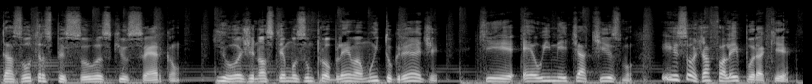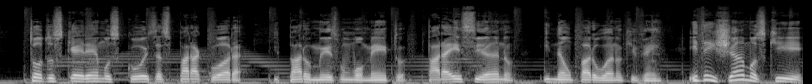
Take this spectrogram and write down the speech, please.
das outras pessoas que o cercam. E hoje nós temos um problema muito grande, que é o imediatismo. E isso eu já falei por aqui. Todos queremos coisas para agora e para o mesmo momento, para esse ano e não para o ano que vem. E deixamos que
